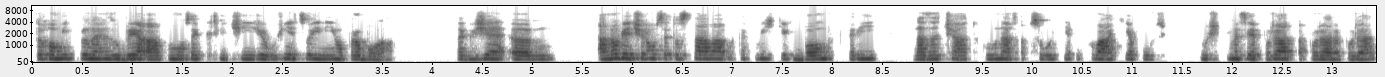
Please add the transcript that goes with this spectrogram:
toho mít plné zuby a mozek křičí, že už něco jiného pro Boha. Takže um, ano, většinou se to stává u takových těch bomb, který na začátku nás absolutně uchvátí a pouštíme si je pořád a pořád a pořád.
